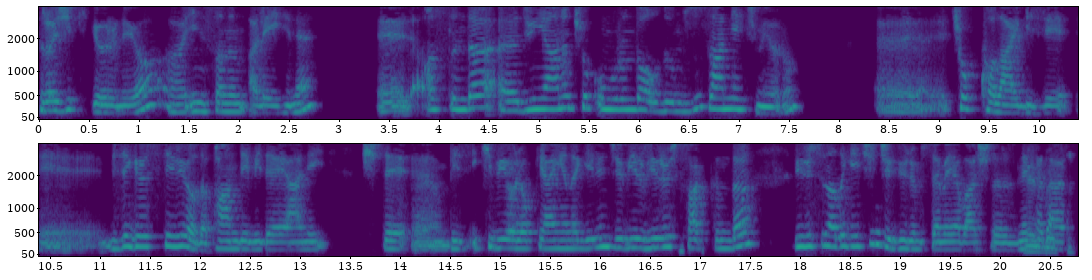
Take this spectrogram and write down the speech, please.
trajik görünüyor e, insanın aleyhine. E, aslında e, dünyanın çok umurunda olduğumuzu zannetmiyorum. E, çok kolay bizi e, bize gösteriyor da pandemide yani işte e, biz iki biyolog yan yana gelince bir virüs hakkında virüsün adı geçince gülümsemeye başlarız. Ne Elbette. kadar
